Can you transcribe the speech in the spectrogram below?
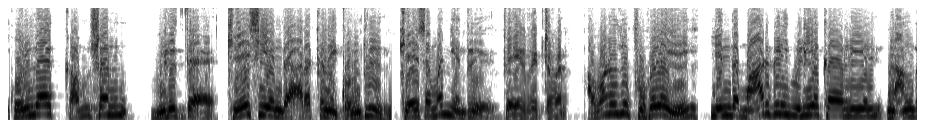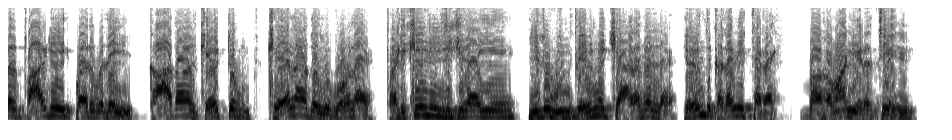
கொல்ல கம்சன் விடுத்த கேசி என்ற அரக்கனை கொன்று கேசவன் என்று பெயர் பெற்றவன். அவனது புகழை இந்த மார்கழி விடியக்காரியில் நாங்கள் பாடி வருவதை காதால் கேட்டும் கேளாதது போல படுக்கையில் இருக்கிறாயே. இது உன் பெருமைக்கு அழகல்ல எழுந்து கதவை தர. பகவான் இடத்தில்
